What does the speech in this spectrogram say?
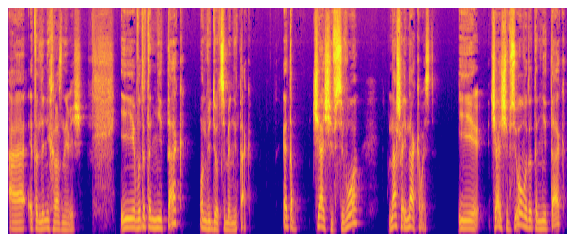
А это для них разные вещи. И вот это не так, он ведет себя не так. Это чаще всего наша инаковость. И чаще всего вот это не так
